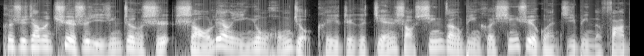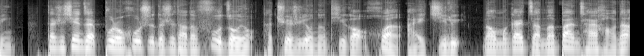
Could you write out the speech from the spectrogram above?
科学家们确实已经证实，少量饮用红酒可以这个减少心脏病和心血管疾病的发病。但是现在不容忽视的是它的副作用，它确实又能提高患癌几率。那我们该怎么办才好呢？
